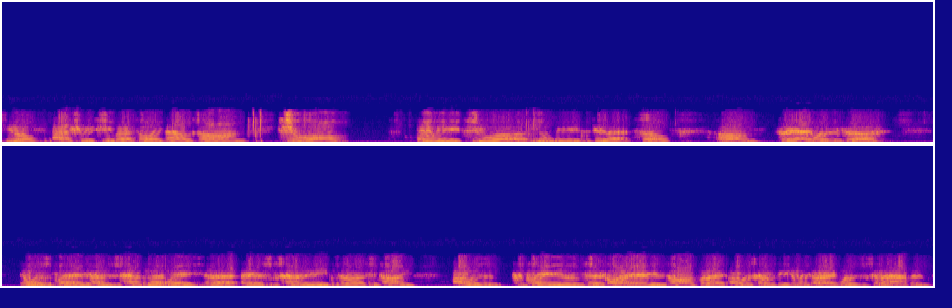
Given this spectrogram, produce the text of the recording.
you know, attribute to you. But I feel like now it's gone on too long, and we need to, uh, you know, we need to do that. So, um, so yeah, it wasn't, uh, it wasn't planned. It kind of just happened that way, and I, I guess it was kind of neat. But then at the same time, I wasn't complaining and saying, "Oh, I need to talk," but I, I was kind of thinking, like, "All right, when is this going to happen?"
